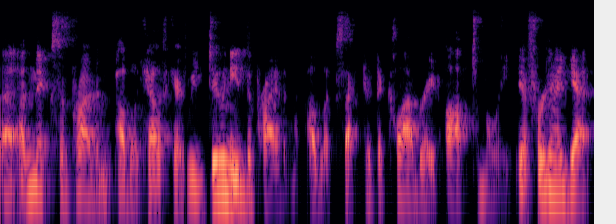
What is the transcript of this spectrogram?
a mix of private and public healthcare. We do need the private and the public sector to collaborate optimally if we're going to get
